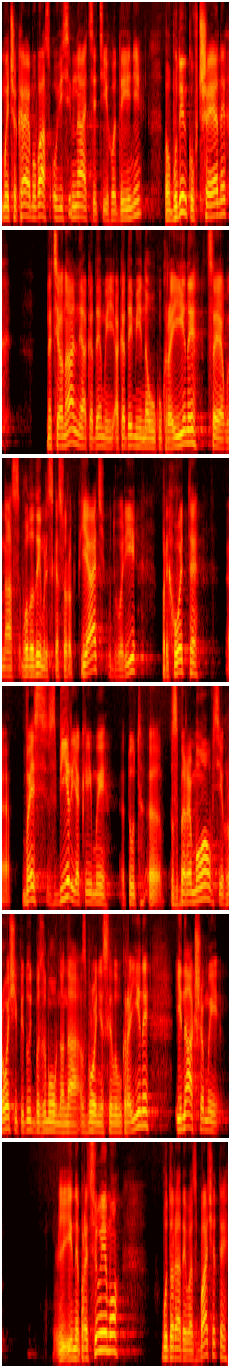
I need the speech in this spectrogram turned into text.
ми чекаємо вас о 18 годині в будинку вчених Національної академії, академії наук України. Це у нас Володимирська 45 у дворі. Приходьте. Е, Весь збір, який ми тут е, зберемо, всі гроші підуть безумовно на Збройні Сили України. Інакше ми і не працюємо. Буду радий вас бачити.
